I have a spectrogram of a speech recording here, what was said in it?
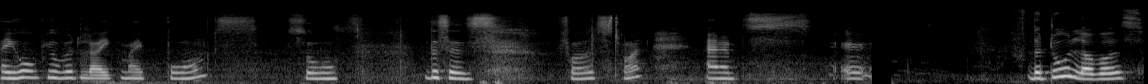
i hope you would like my poems. So this is first one. And it's uh, the two lovers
